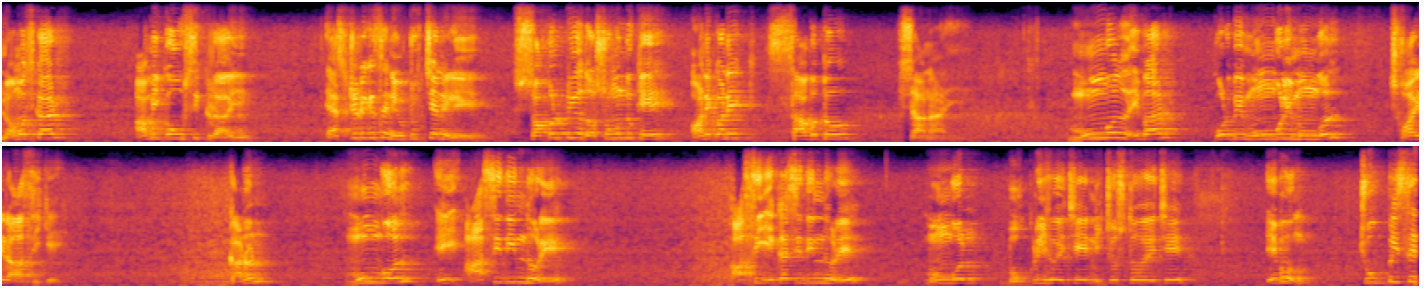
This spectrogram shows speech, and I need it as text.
নমস্কার, আমি কৌশিক রায়। অ্যাস্ট্রোডিকেশন ইউটিউব চ্যানেলে সকল প্রিয় দর্শক বন্ধুকে অনেক অনেক স্বাগত জানাই। মঙ্গল এবার করবে মঙ্গলই মঙ্গল ছয় রাশিকে। কারণ মঙ্গল এই আশি দিন ধরে, আশি একাশি দিন ধরে মঙ্গল বক্রি হয়েছে, নিচস্থ হয়েছে এবং চব্বিশে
